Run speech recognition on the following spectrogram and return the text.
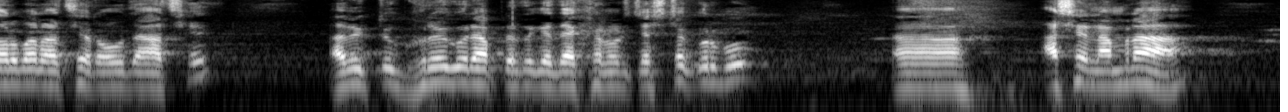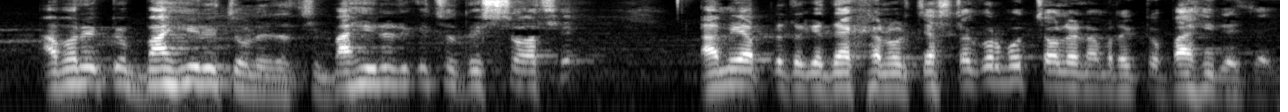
দরবার আছে রওদা আছে, আমি একটু ঘুরে ঘুরে আপনাদেরকে দেখানোর চেষ্টা করব। আসেন, আমরা আবার একটু বাহিরে চলে যাচ্ছি। বাহিরের কিছু দৃশ্য আছে, আমি আপনাদেরকে দেখানোর চেষ্টা করব। চলেন, আমরা একটু বাহিরে যাই।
